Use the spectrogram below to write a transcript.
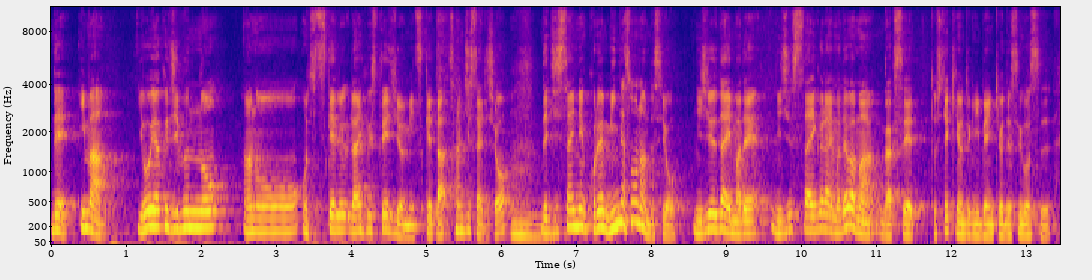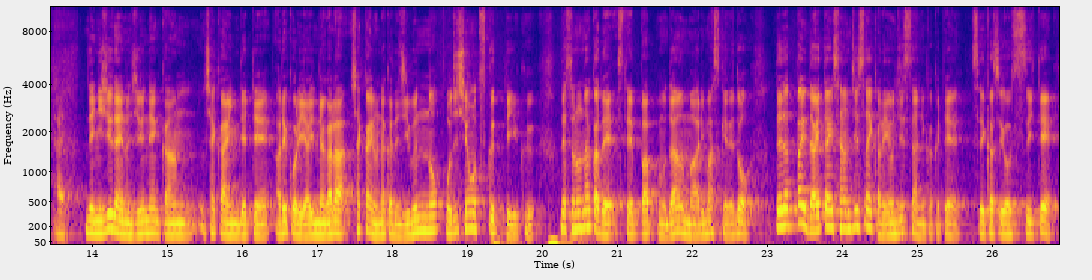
で今ようやく自分のあの落ち着けるライフステージを見つけた30歳でしょ、うん。で実際ねこれはみんなそうなんですよ。20代まで20歳ぐらいまではまあ学生として基本的に勉強で過ごす。はい。で20代の10年間社会に出てあれこれやりながら社会の中で自分のポジションを作っていく。でその中でステップアップもダウンもありますけれどでやっぱり大体30歳から40歳にかけて生活が落ち着いて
